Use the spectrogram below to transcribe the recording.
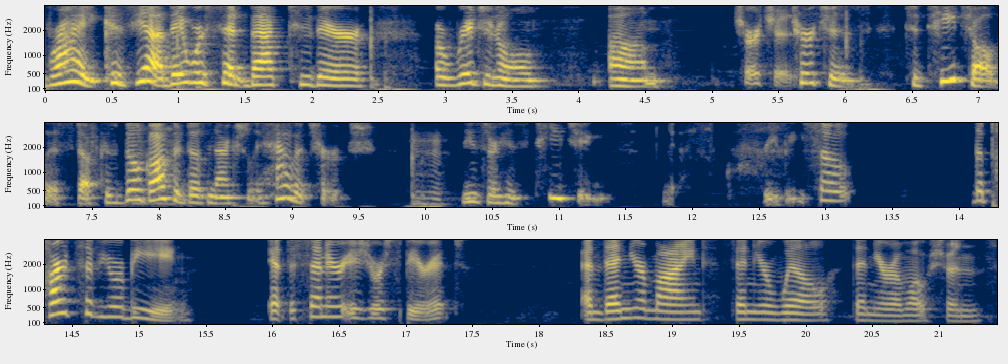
Right. Because, yeah, they were sent back to their original um, Churches. churches to teach all this stuff because Bill Mhm. Gothard doesn't actually have a church. Mhm. These are his teachings. Yes. Creepy. So the parts of your being at the center is your spirit, and then your mind, then your will, then your emotions,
